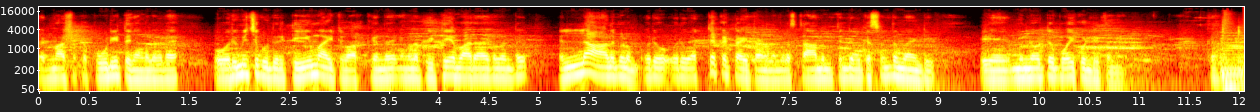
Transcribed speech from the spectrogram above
ഹെഡ്മാസ്റ്ററൊക്കെ കൂടിയിട്ട് ഞങ്ങളിവിടെ ഒരുമിച്ച് കൂടി ഒരു ടീമായിട്ട് വർക്ക് ചെയ്യുന്നത്. ഞങ്ങൾ പി ടി എ ഭാരവാഹികളുണ്ട്. എല്ലാ ആളുകളും ഒരു ഒരു ഒറ്റക്കെട്ടായിട്ടാണ് നമ്മുടെ സ്ഥാപനത്തിന്റെ വികസനത്തിന് വേണ്ടി മുന്നോട്ട് പോയിക്കൊണ്ടിരിക്കുന്നത്.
